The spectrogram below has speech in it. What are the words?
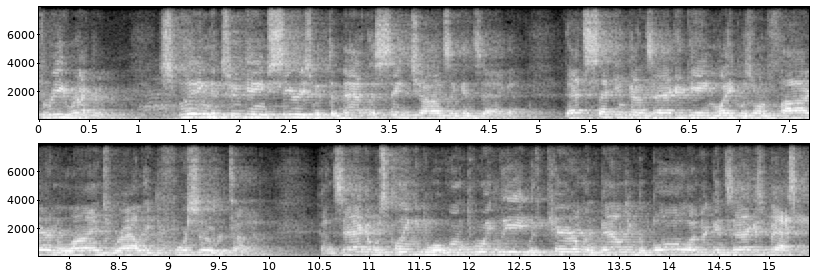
3 record, splitting the two game series with DeMatha, St. John's, and Gonzaga. That second Gonzaga game, Mike was on fire, and the Lions rallied to force overtime. Gonzaga was clinging to a one point lead with Carroll inbounding the ball under Gonzaga's basket.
